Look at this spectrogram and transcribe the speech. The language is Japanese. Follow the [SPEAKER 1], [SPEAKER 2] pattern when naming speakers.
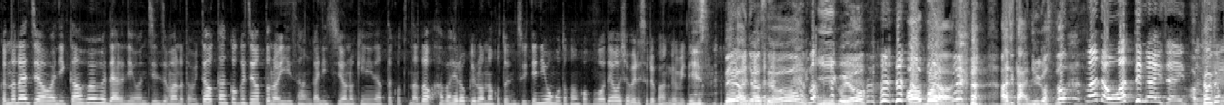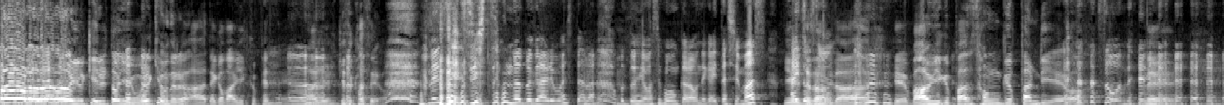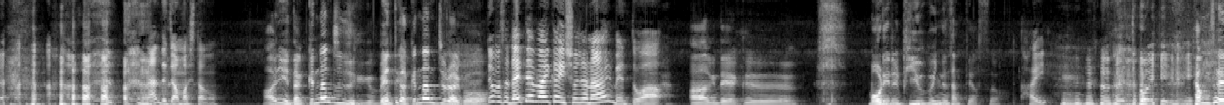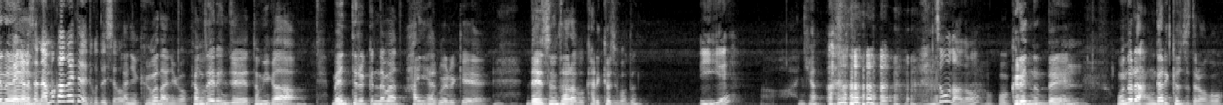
[SPEAKER 1] このラジオは日韓夫婦である日本人妻の富と韓国人夫のイーさんが日常の気になったことなど幅広くいろんなことについて日本語と韓国語でおしゃべりする番組です
[SPEAKER 2] 네, 안녕하세요. 이이고요. 어, 뭐야. 아직 다 안 읽었어?
[SPEAKER 1] まだ終わってないじゃんいつも
[SPEAKER 2] 아, 평생 빠라라라라 이렇게 읽더니 왜 이렇게 오늘은 아, 내가 마음이 급했네. 아, 예. 계속하세요.
[SPEAKER 1] メッセージ質問などがありましたらお問い合わせフォームからお願いいたします
[SPEAKER 2] 예,
[SPEAKER 1] はいどうぞ
[SPEAKER 2] 죄송합니다. 예, 마음이 급한 성급한 리예요.
[SPEAKER 1] そうね
[SPEAKER 2] 네.
[SPEAKER 1] なんで邪魔したの
[SPEAKER 2] 아니, 난 끝난 줄 멘트가 끝난 줄 알고.
[SPEAKER 1] でもさ大体毎回一緒じゃないメントは
[SPEAKER 2] 아, 근데 그 머리를 비우고 있는 상태였어.
[SPEAKER 1] 하이? 음.
[SPEAKER 2] 평소에는
[SPEAKER 1] 내가 그래서 아무 생각 못했어.
[SPEAKER 2] 아니 그건 아니고 평소에는 이제 토미가 멘트를 끝나면 하이 하고 이렇게 내 순서라고 가르쳐 주거든.
[SPEAKER 1] 이해?
[SPEAKER 2] 아니야?
[SPEAKER 1] 서운하노?
[SPEAKER 2] 어, 그랬는데
[SPEAKER 1] 음.
[SPEAKER 2] 오늘은 안 가르쳐 주더라고.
